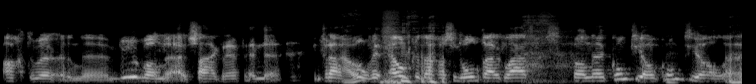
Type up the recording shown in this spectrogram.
achter me een buurman uit Zagreb. En die vraagt Oh. ongeveer elke dag als hij de hond uitlaat: van, komt hij al, komt hij al? Hij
